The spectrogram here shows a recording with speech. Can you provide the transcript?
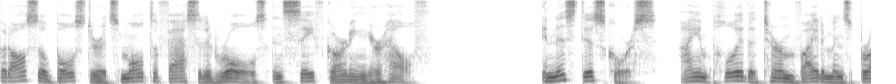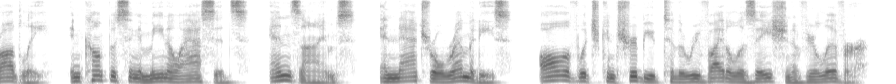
but also bolster its multifaceted roles in safeguarding your health. In this discourse, I employ the term vitamins broadly, encompassing amino acids, enzymes, and natural remedies, all of which contribute to the revitalization of your liver.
